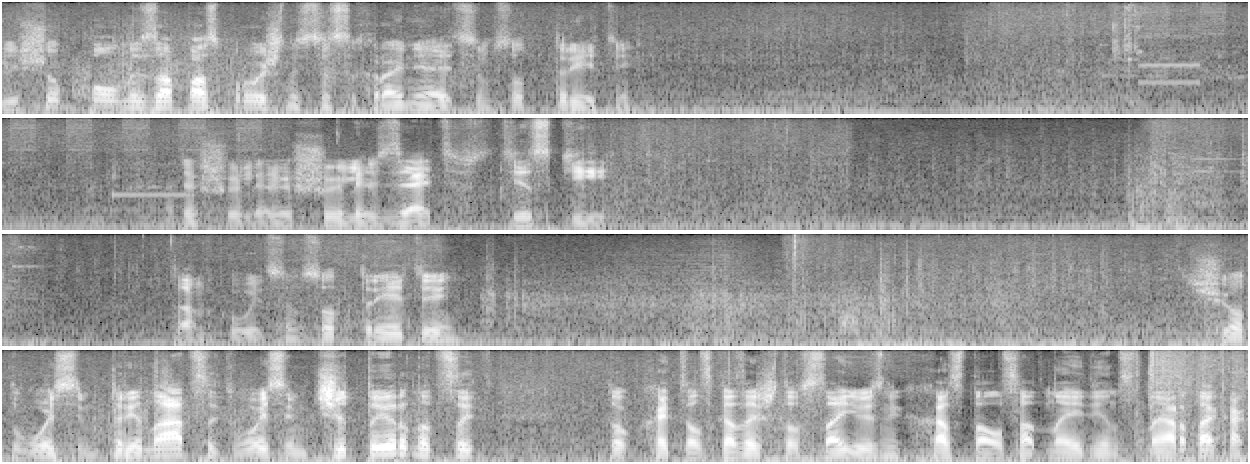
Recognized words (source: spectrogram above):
Еще полный запас прочности сохраняет 703. Решили, решили взять тиски. Танкует 703. Счет 8-13, 8-14. Только хотел сказать, что в союзниках осталась одна единственная арта, как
